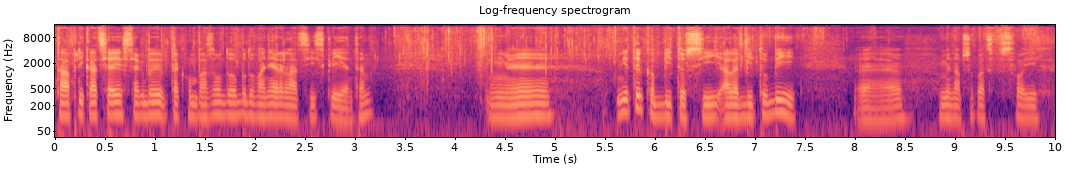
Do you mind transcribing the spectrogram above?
ta aplikacja jest jakby taką bazą do budowania relacji z klientem. Y, Nie tylko B2C, ale B2B. Y, My na przykład w swoich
